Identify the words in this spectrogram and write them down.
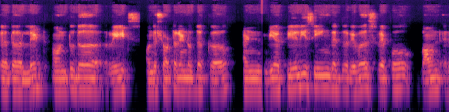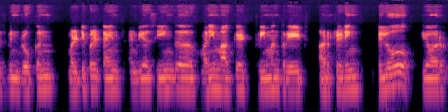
uh, the lid onto the rates on the shorter end of the curve. And we are clearly seeing that the reverse repo bound has been broken multiple times. And we are seeing the money market three month rates are trading below your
